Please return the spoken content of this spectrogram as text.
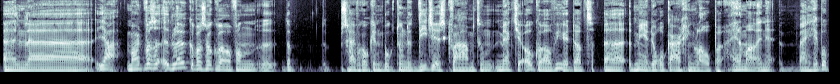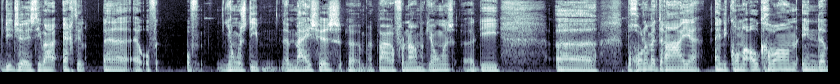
En eh, ja, maar het, was, het leuke was ook wel van. eh, dat, beschrijf ik ook in het boek. Toen de DJ's kwamen, toen merkte je ook wel weer dat het meer door elkaar ging lopen. Helemaal in, bij hip-hop DJ's, die waren echt in. of, of jongens die. meisjes, maar het waren voornamelijk jongens, die. begonnen met draaien. En die konden ook gewoon in de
